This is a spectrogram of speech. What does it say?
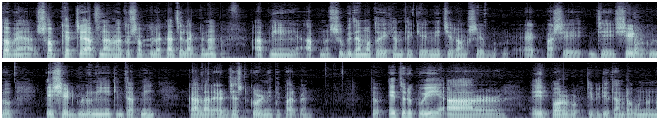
তবে সব ক্ষেত্রে আপনার হয়তো সবগুলা কাজে লাগবে না। আপনি আপনার সুবিধা মতো এখান থেকে নিচের অংশে এক পাশে যে শেডগুলো, এই শেডগুলো নিয়ে কিন্তু আপনি কালার অ্যাডজাস্ট করে নিতে পারবেন। তো এতটুকুই, আর এর পরবর্তী ভিডিওতে আমরা অন্য অন্য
